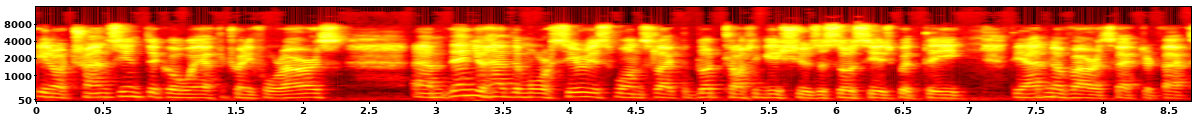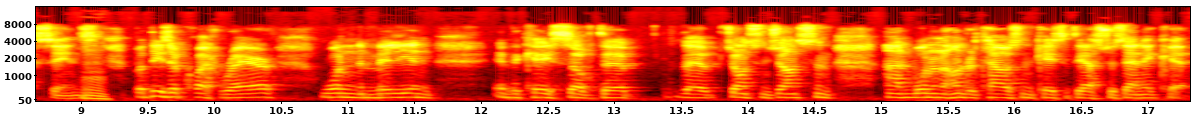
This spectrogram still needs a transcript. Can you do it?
you know, transient, they go away after 24 hours. Um, then you had the more serious ones like the blood clotting issues associated with the, the adenovirus vectored vaccines. Mm. But these are quite rare, one in a million in the case of the the Johnson Johnson, and one in a hundred thousand case of the AstraZeneca.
